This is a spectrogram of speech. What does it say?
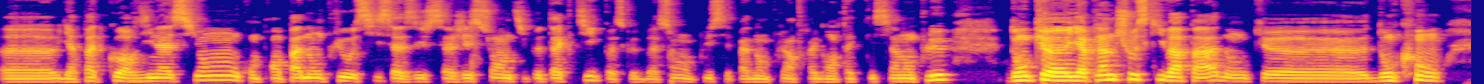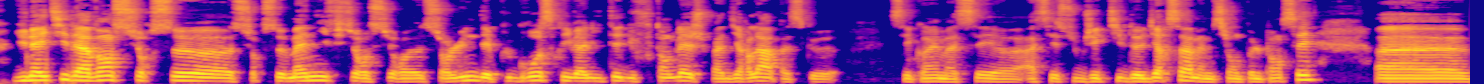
il euh, n'y a pas de coordination, on comprend pas non plus aussi sa, sa gestion un petit peu tactique parce que de façon en plus c'est pas non plus un très grand tacticien non plus. Donc il euh, y a plein de choses qui va pas. Donc euh, donc on, United avance sur ce sur ce manif sur sur sur l'une des plus grosses rivalités du foot anglais. Je vais pas dire là parce que c'est quand même assez assez subjectif de dire ça, même si on peut le penser. Euh,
